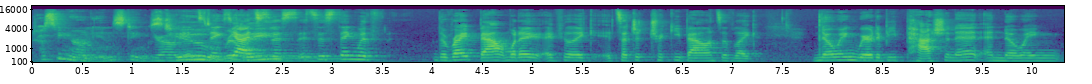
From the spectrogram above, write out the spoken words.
trusting your own instincts your own too, instincts really? yeah it's this, it's this thing with the right balance what I, I feel like it's such a tricky balance of like knowing where to be passionate and knowing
